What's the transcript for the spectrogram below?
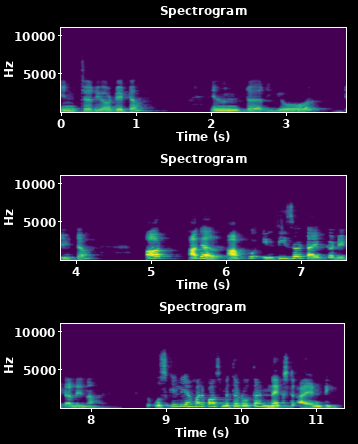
Enter your data enter your data और अगर आपको इंटीजर टाइप का डेटा लेना है तो उसके लिए हमारे पास मेथड होता है नेक्स्ट आईएनटी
